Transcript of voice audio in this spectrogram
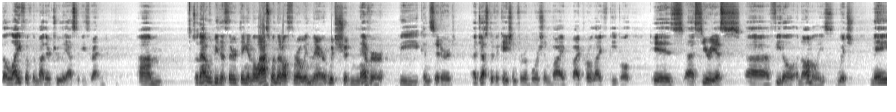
the life of the mother truly has to be threatened. Um, so that would be the third thing. And the last one that I'll throw in there, which should never be considered a justification for abortion by, by pro life people, is uh, serious uh, fetal anomalies, which may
